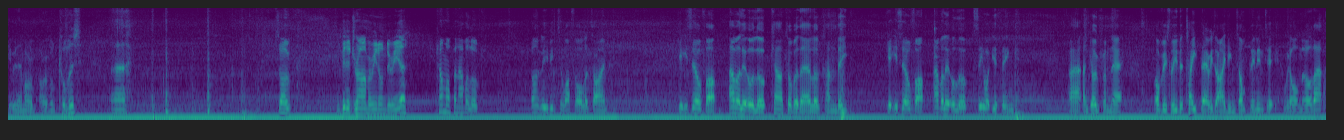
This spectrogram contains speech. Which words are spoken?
get rid of them horrible, horrible covers. Uh, so, a bit of drama in under here. Come up and have a look. Don't leave it to us all the time. Get yourself up, have a little look. Car cover there, look handy. Get yourself up, have a little look, see what you think, uh, and go from there. Obviously, the tape there is hiding something, isn't it? We all know that.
